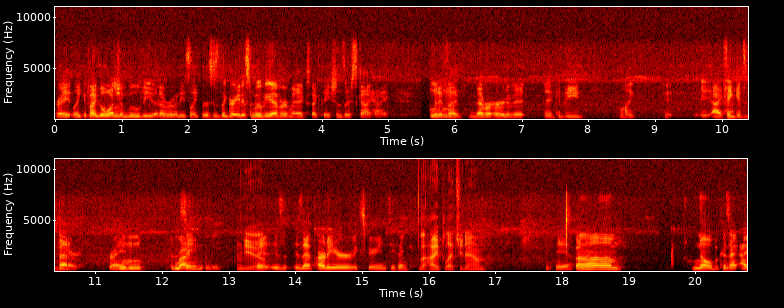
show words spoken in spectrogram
right? Like if I go watch a Mm. movie that everybody's like, this is the greatest movie ever, my expectations are sky high. But if Mhm. I've never heard of it, it could be like it, it- I think it's better, right? Mhm. For the Right. same movie. Yeah. Is is that part of your experience? You think? The hype let you down. Yeah. Um, no, because I, I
